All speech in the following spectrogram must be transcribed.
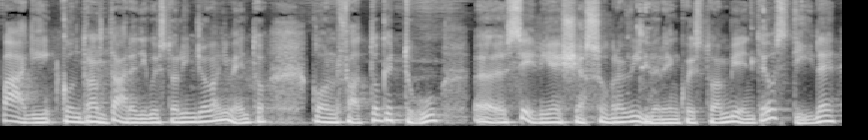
paghi contraltare di questo ringiovanimento con il fatto che tu eh, se riesci a sopravvivere in questo ambiente ostile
